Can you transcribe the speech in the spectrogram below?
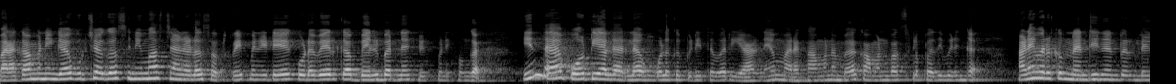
மறக்காமல் நீங்கள் உற்சாக சினிமாஸ் சேனலை சப்ஸ்கிரைப் பண்ணிகிட்டே கூடவே இருக்க பெல் பட்டனை கிளிக் பண்ணிக்கோங்க. இந்த போட்டியாளரில் உங்களுக்கு பிடித்தவர் யாருன்னு மறக்காமல் நம்ம கமெண்ட் பாக்ஸில் பதிவிடுங்க. அனைவருக்கும் நன்றி நண்பர்களே.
